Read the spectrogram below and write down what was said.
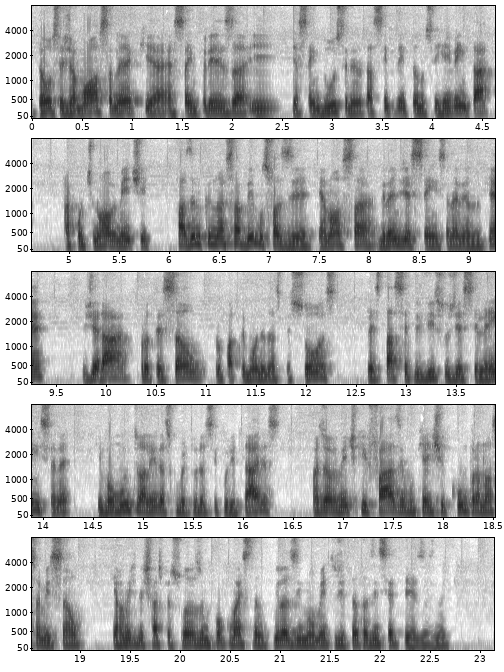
Então, ou seja, mostra né, que essa empresa e essa indústria está sempre tentando se reinventar para continuar, obviamente, fazendo o que nós sabemos fazer, que é a nossa grande essência, né, Leandro? Que é gerar proteção para o patrimônio das pessoas, prestar serviços de excelência, né, que vão muito além das coberturas securitárias, mas, obviamente, que fazem com que a gente cumpra a nossa missão que é realmente deixar as pessoas um pouco mais tranquilas em momentos de tantas incertezas, né?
